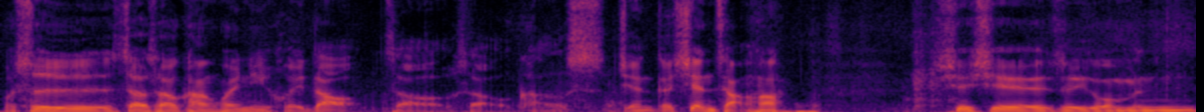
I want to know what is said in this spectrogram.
我是赵少康，欢迎你回到赵少康时间的现场哈。谢谢这个我们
